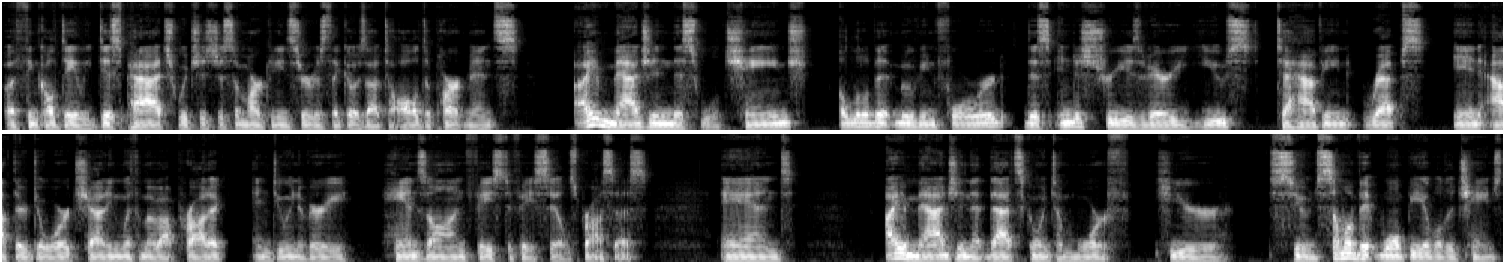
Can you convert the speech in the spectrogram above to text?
a thing called Daily Dispatch, which is just a marketing service that goes out to all departments. I imagine this will change a little bit moving forward. This industry is very used to having reps in at their door, chatting with them about product and doing a very hands on face to face sales process. And I imagine that that's going to morph here soon. Some of it won't be able to change.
